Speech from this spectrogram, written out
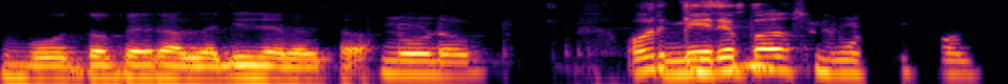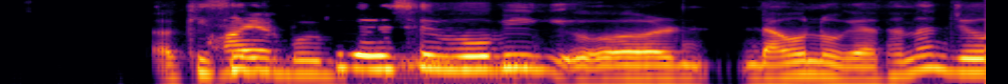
वो तो फिर अलग ही लेवल था। नो डाउट और मेरे पास मोस्टली किसी हाँ की वजह से वो भी डाउन हो गया था ना जो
